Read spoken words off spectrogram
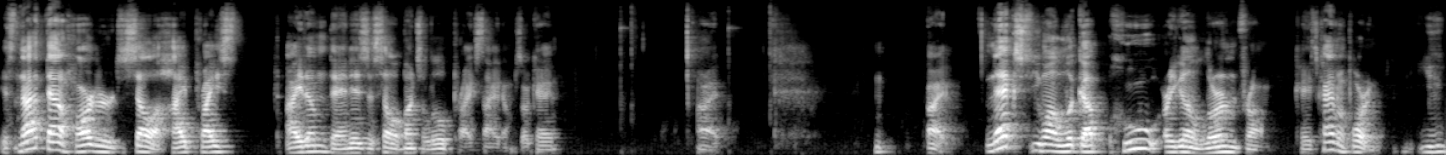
It's not that harder to sell a high price item than it is to sell a bunch of little price items, okay? All right. All right. Next, you want to look up who are you going to learn from, okay? It's kind of important. You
